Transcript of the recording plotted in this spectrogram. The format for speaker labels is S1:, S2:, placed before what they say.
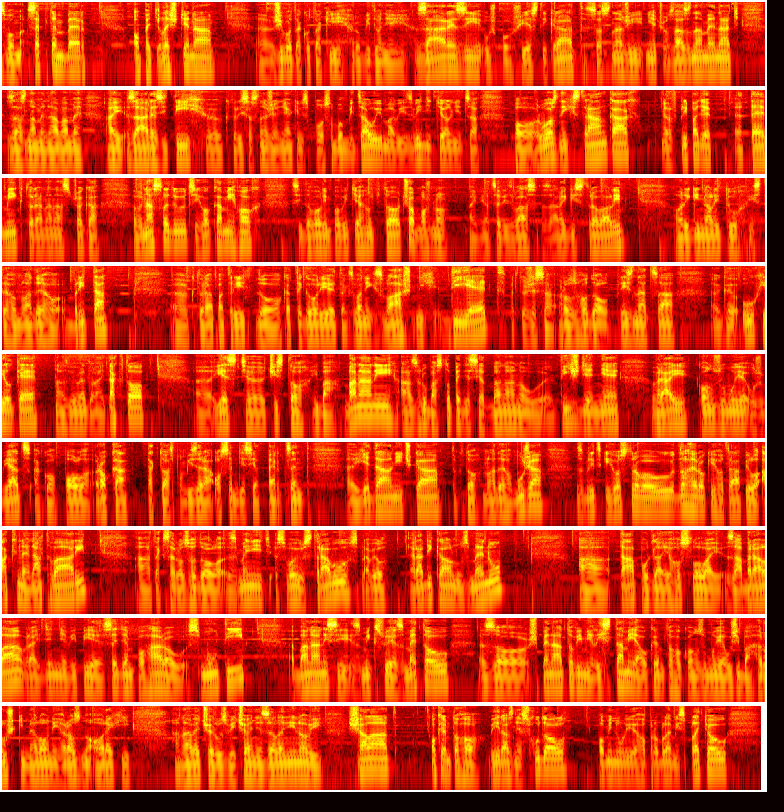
S1: názvom September, opäť leštená, E, život ako taký robí do nej zárezy, už po šiestýkrát sa snaží niečo zaznamenať. Zaznamenávame aj zárezy tých, e, ktorí sa snažia nejakým spôsobom byť zaujímaví, zviditeľniť sa po rôznych stránkach. V prípade e, témy, ktorá na nás čaká v nasledujúcich okamihoch, si dovolím povytiahnuť to, čo možno aj viacerí z vás zaregistrovali. Originalitu istého mladého Brita, E, ktorá patrí do kategórie tzv. zvláštnych diét, pretože sa rozhodol priznať sa k úchylke, nazvime to aj takto, e, jesť čisto iba banány a zhruba 150 banánov týždenne vraj konzumuje už viac ako pol roka. Takto aspoň vyzerá 80% jedálnička tohto mladého muža z britských ostrovov. Dlhé roky ho trápilo akné na tvári a tak sa rozhodol zmeniť svoju stravu, spravil radikálnu zmenu a tá podľa jeho slov aj zabrala. Vraj denne vypije 7 pohárov smútí, banány si zmixuje s metou, so špenátovými listami a okrem toho konzumuje už iba hrušky, melóny, hrozno, orechy a na večeru zvyčajne zeleninový šalát. Okrem toho výrazne schudol, pominuli jeho problémy s pleťou,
